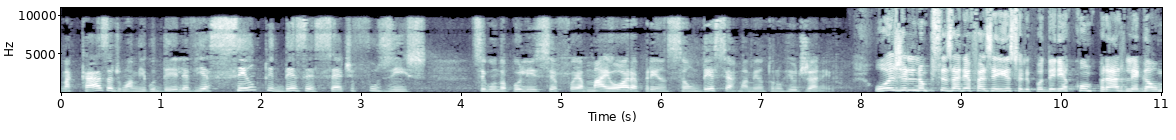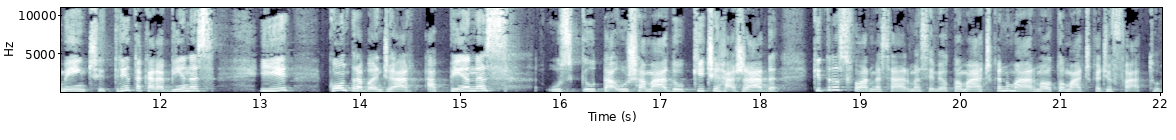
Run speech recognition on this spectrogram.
Na casa de um amigo dele havia 117 fuzis. Segundo a polícia, foi a maior apreensão desse armamento no Rio de Janeiro. Hoje ele não precisaria fazer isso, ele poderia comprar legalmente 30 carabinas e contrabandear apenas os, o, o, chamado kit rajada, que transforma essa arma semiautomática numa arma automática de fato.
